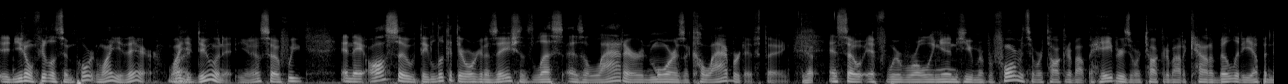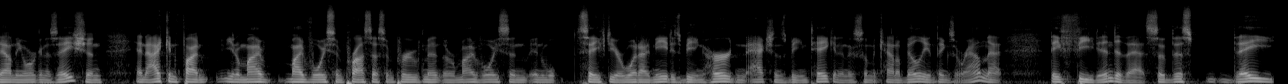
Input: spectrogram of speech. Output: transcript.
and you don't feel it's important, why are you there? Why are you doing it? You know. So if we and they also they look at their organizations less as a ladder and more as a collaborative thing. Yep. And so if we're rolling in human performance and we're talking about behaviors and we're talking about accountability up and down the organization, and I can find you know my my voice in process improvement or my voice in, in safety or what I need is being heard and actions being taken, and there's some accountability and things around that. They feed into that. So this they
